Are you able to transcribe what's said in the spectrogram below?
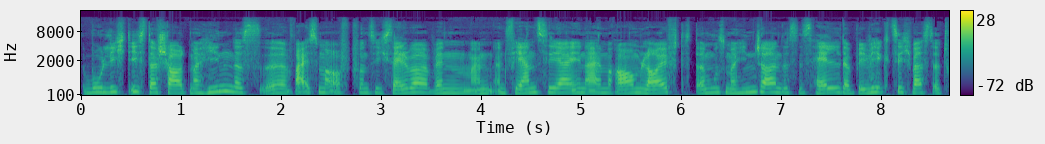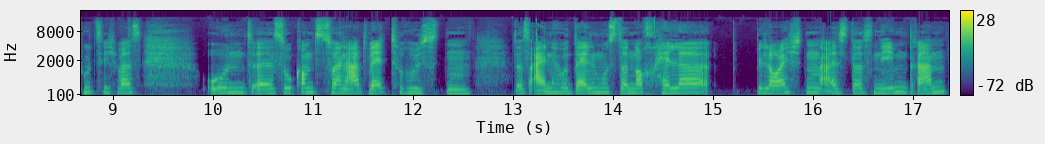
wo Licht ist, da schaut man hin. Das äh, weiß man oft von sich selber. Wenn ein, ein, Fernseher in einem Raum läuft, da muss man hinschauen. Das ist hell, da bewegt sich was, da tut sich was. Und äh, so kommt es zu einer Art Wettrüsten. Das eine Hotel muss dann noch heller beleuchten als das nebendran.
